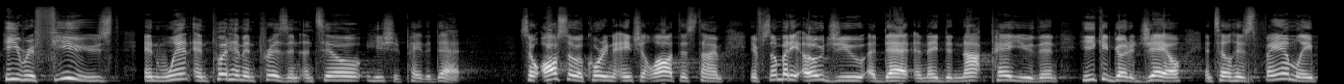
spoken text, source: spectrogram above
He refused and went and put him in prison until he should pay the debt. So, also according to ancient law at this time, if somebody owed you a debt and they did not pay you, then he could go to jail until his family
